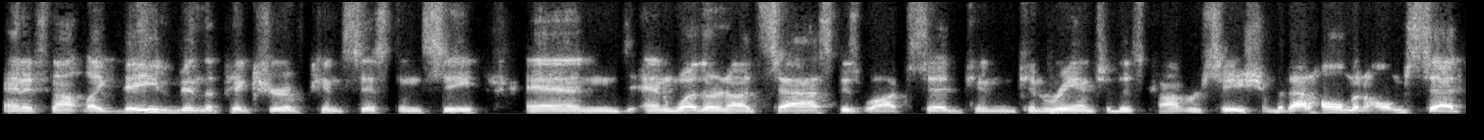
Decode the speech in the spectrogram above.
And it's not like they've been the picture of consistency and and whether or not Sask, as Walk said, can can re-enter this conversation. But that home and home set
